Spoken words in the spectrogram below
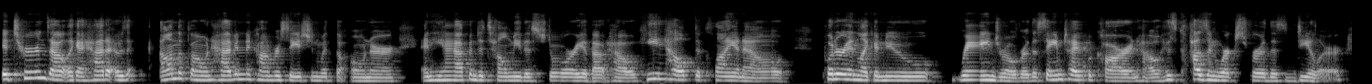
it turns out like I had I was on the phone having a conversation with the owner and he happened to tell me this story about how he helped a client out put her in like a new Range Rover, the same type of car, and how his cousin works for this dealer.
